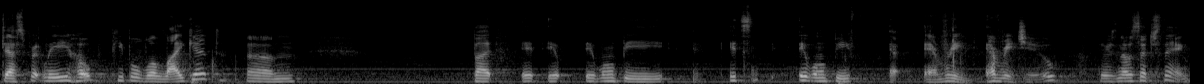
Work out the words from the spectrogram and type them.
desperately hope people will like it. Um, but it, it, it won't be, it's, it won't be every, every Jew. There's no such thing.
